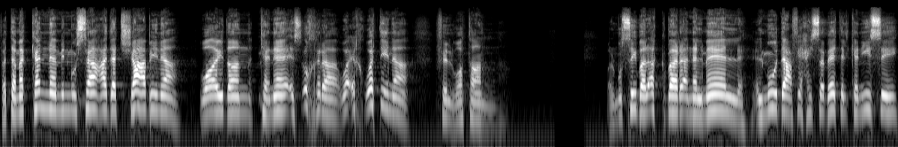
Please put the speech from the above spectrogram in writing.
فتمكنا من مساعدة شعبنا وأيضا كنائس أخرى وإخوتنا في الوطن. والمصيبة الأكبر أن المال المودع في حسابات الكنيسة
